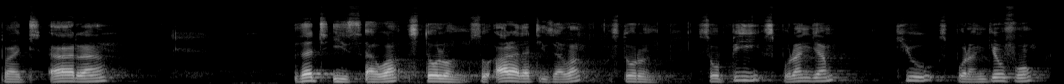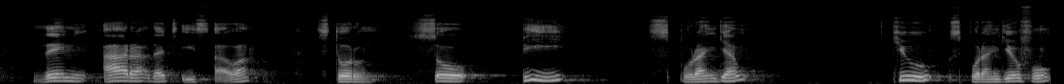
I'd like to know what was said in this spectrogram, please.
Part R that is our stolon. So R that is our stolon. So P sporangium, Q sporangiophore, then R that is our stolon. So P sporangium, Q sporangiophore,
